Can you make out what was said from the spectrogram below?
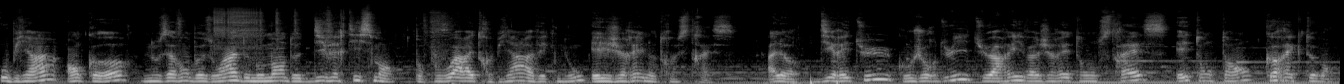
Ou bien, encore, nous avons besoin de moments de divertissement pour pouvoir être bien avec nous et gérer notre stress. Alors, dirais-tu qu'aujourd'hui tu arrives à gérer ton stress et ton temps correctement?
